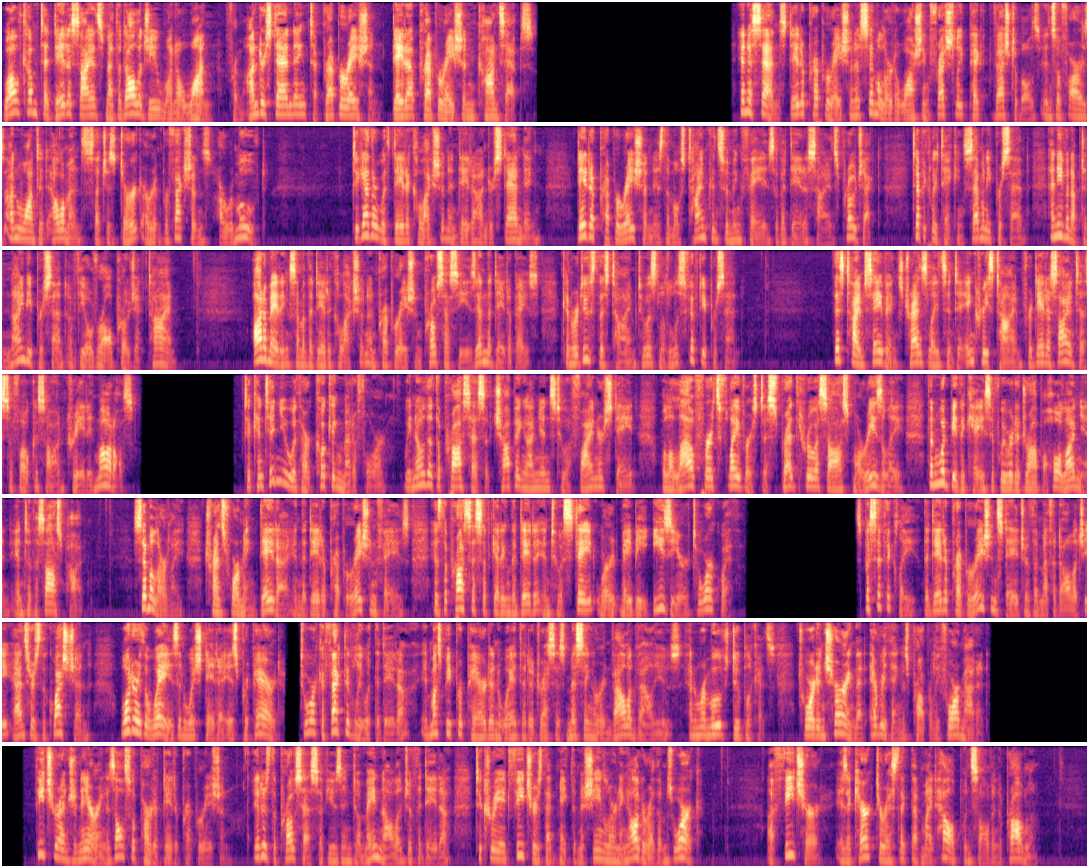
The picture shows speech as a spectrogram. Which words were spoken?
Welcome to Data Science Methodology 101, From Understanding to Preparation, Data Preparation Concepts. In a sense, data preparation is similar to washing freshly picked vegetables insofar as unwanted elements, such as dirt or imperfections, are removed. Together with data collection and data understanding, data preparation is the most time-consuming phase of a data science project, typically taking 70% and even up to 90% of the overall project time. Automating some of the data collection and preparation processes in the database can reduce this time to as little as 50%. This time savings translates into increased time for data scientists to focus on creating models. To continue with our cooking metaphor, we know that the process of chopping onions to a finer state will allow for its flavors to spread through a sauce more easily than would be the case if we were to drop a whole onion into the sauce pot. Similarly, transforming data in the data preparation phase is the process of getting the data into a state where it may be easier to work with. Specifically, the data preparation stage of the methodology answers the question, what are the ways in which data is prepared? To work effectively with the data, it must be prepared in a way that addresses missing or invalid values and removes duplicates toward ensuring that everything is properly formatted. Feature engineering is also part of data preparation. It is the process of using domain knowledge of the data to create features that make the machine learning algorithms work. A feature is a characteristic that might help when solving a problem.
